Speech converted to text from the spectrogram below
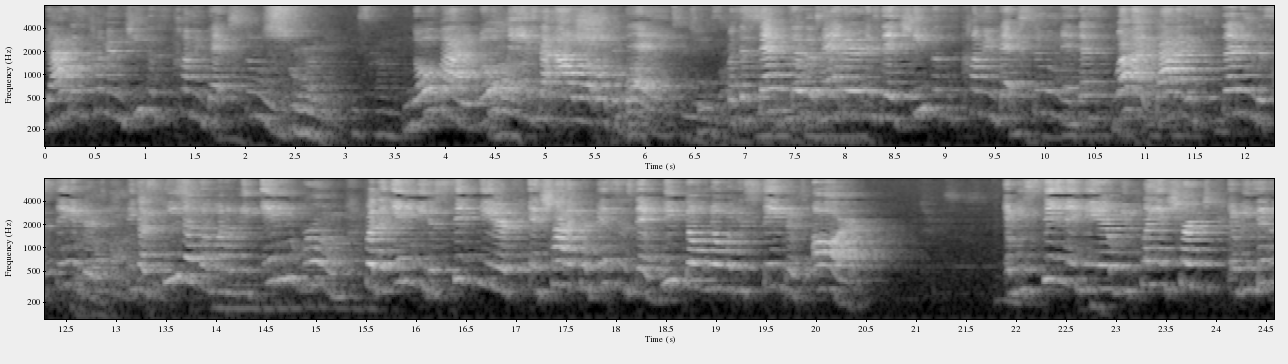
God is coming. Jesus is coming back soon. Soon. He's coming. Nobody, no means the hour or the day. Jesus. But the fact of the matter is that Jesus is coming back soon, and that's why God is setting the standards because He doesn't want to leave any room for the enemy to sit here and try to convince us that we don't know what His standards are. And we sitting in here, we playing church, and we living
